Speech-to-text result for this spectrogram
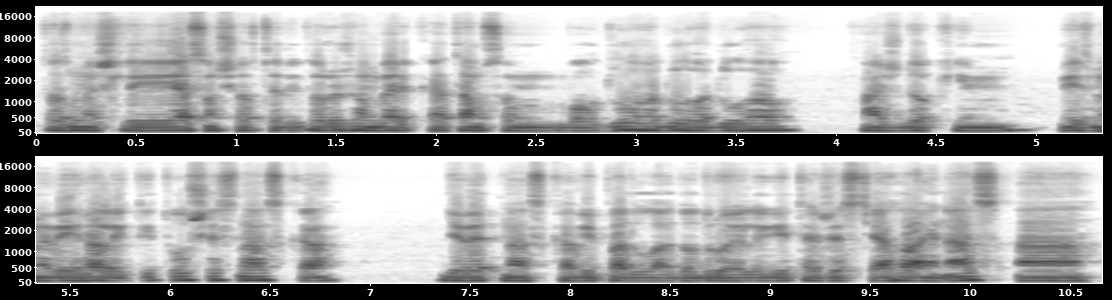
to sme šli, ja som šiel vtedy do Ružomberka, tam som bol dlho, dlho, dlho, až dokým my sme vyhrali titul 16 19 vypadla do druhej ligy, takže stiahla aj nás a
